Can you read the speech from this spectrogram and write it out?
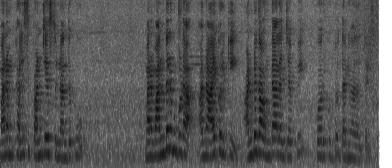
మనం కలిసి పనిచేస్తున్నందుకు మనం అందరం కూడా ఆ నాయకులకి అండగా ఉండాలని చెప్పి కోరుకుంటూ ధన్యవాదాలు తెలుసుకుంటాం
